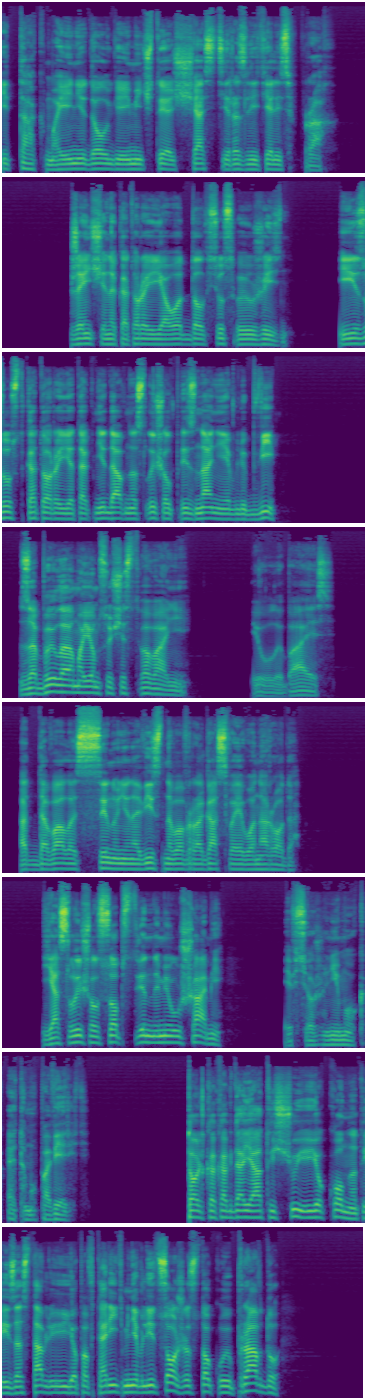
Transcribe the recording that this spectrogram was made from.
И так мои недолгие мечты о счастье разлетелись в прах. Женщина, которой я отдал всю свою жизнь, и из уст которой я так недавно слышал признание в любви, забыла о моем существовании и, улыбаясь, отдавалась сыну ненавистного врага своего народа. Я слышал собственными ушами и все же не мог этому поверить. Только когда я отыщу ее комнаты и заставлю ее повторить мне в лицо жестокую правду,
